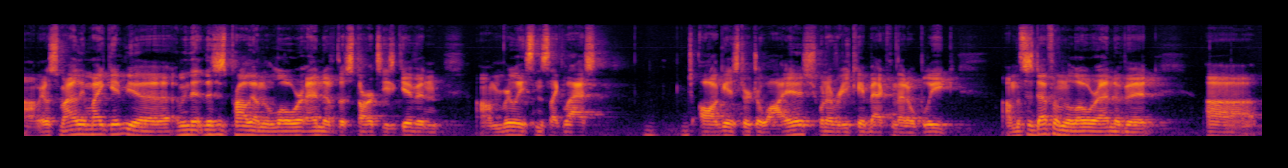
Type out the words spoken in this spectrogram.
Um, you know, Smyly might give you. I mean, th- this is probably on the lower end of the starts he's given, um, really since like last August or July-ish, whenever he came back from that oblique. Um, this is definitely the lower end of it. Uh,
